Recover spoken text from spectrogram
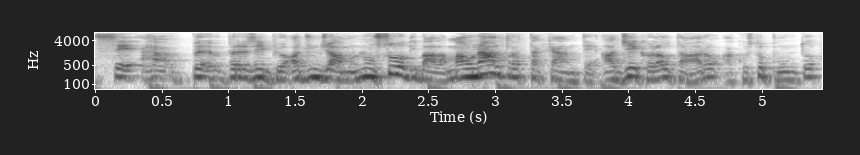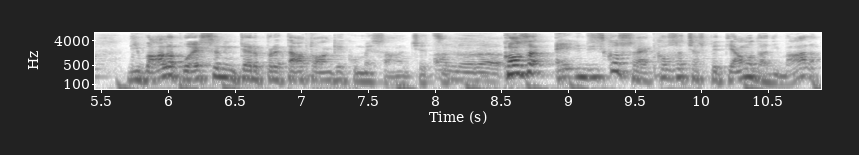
se per, per, esempio aggiungiamo non solo Dybala ma un altro attaccante a Geco Lautaro a questo punto Dybala può essere interpretato anche come Sanchez. Allora... cosa, eh, il discorso è cosa ci aspettiamo da Dybala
